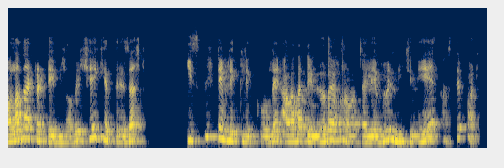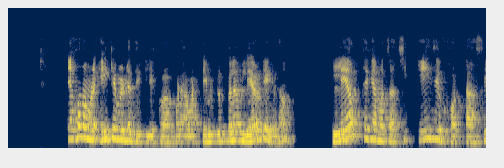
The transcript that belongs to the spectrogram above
আলাদা একটা টেবিল হবে, সেই ক্ষেত্রে জাস্ট স্প্লিট টেবিলে ক্লিক করলে আলাদা টেবিল হলে, এখন আমরা চাইলে এভাবে নিচে নিয়ে আসতে পারি। এখন আমরা এই টেবিলটাতে ক্লিক করার পরে আবার টেবিল টুল পেলাম লেআউটে গেলাম। লেআউট থেকে আমরা চাচ্ছি এই যে ঘরটা আছে,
